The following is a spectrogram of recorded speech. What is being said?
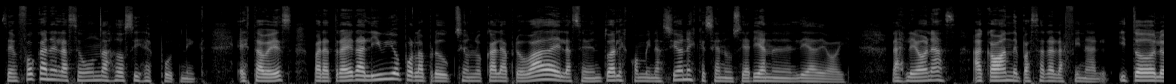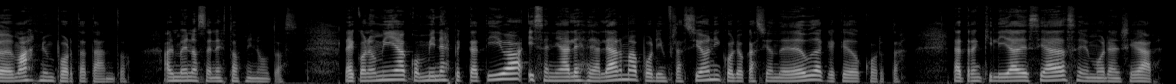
se enfocan en las segundas dosis de Sputnik, esta vez para traer alivio por la producción local aprobada y las eventuales combinaciones que se anunciarían en el día de hoy. Las leonas acaban de pasar a la final y todo lo demás no importa tanto al menos en estos minutos. La economía combina expectativa y señales de alarma por inflación y colocación de deuda que quedó corta. La tranquilidad deseada se demora en llegar.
